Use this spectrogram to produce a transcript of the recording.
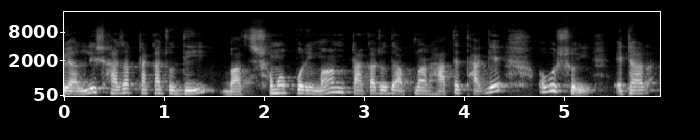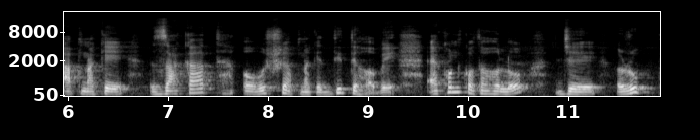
বিয়াল্লিশ হাজার টাকা যদি বা সমপরিমাণ টাকা যদি আপনার হাতে থাকে, অবশ্যই এটার আপনাকে জাকাত অবশ্যই আপনাকে দিতে হবে। এখন কথা হলো যে রূপ্য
